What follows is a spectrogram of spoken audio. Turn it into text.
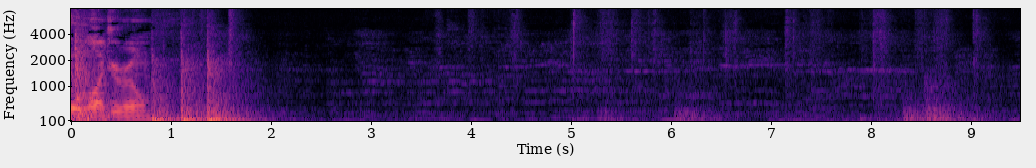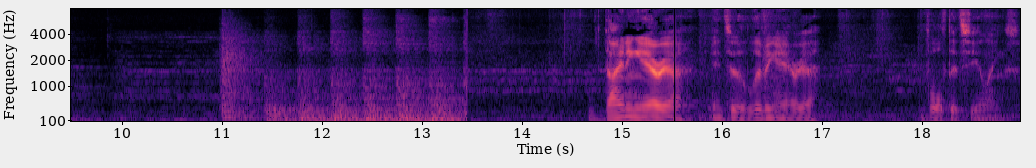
Laundry room. Dining area into the living area, vaulted ceilings.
